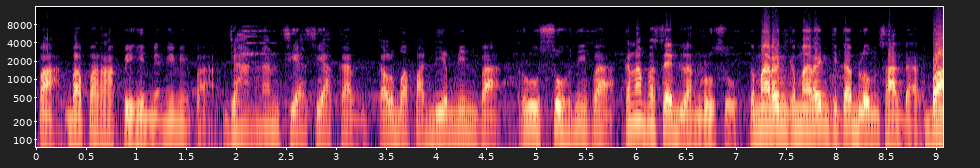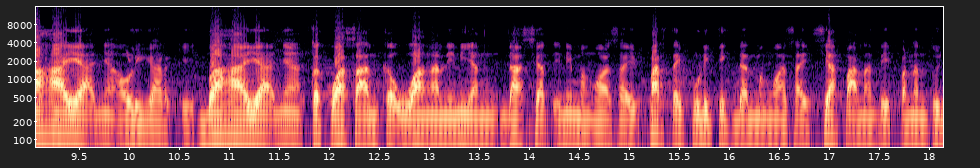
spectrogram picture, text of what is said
Pak, Bapak rapihin yang ini Pak. Jangan sia-siakan. Kalau Bapak diemin Pak, rusuh nih Pak. Kenapa saya bilang rusuh? Kemarin-kemarin kita belum sadar bahayanya oligarki. Bahayanya kekuasaan keuangan ini yang dahsyat ini menguasai partai politik dan menguasai siapa nanti penentu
